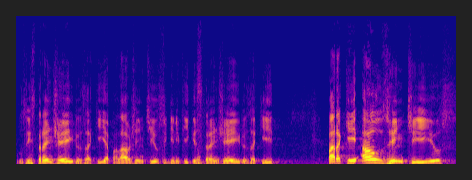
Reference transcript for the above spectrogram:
os estrangeiros, aqui a palavra gentio significa estrangeiros aqui, para que aos gentios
